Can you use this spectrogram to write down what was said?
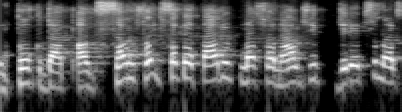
um pouco da audição, foi secretário nacional de Direitos Humanos.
